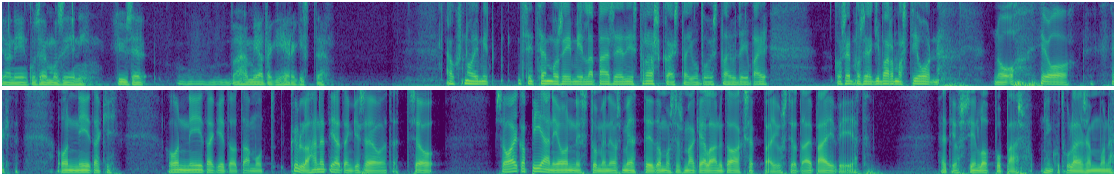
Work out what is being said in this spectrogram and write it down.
ja niin kuin semmoisia, niin kyllä se vähän mieltäkin herkistää. Onko noin sitten semmoisia, millä pääsee niistä raskaista jutuista yli vai kun semmoisiakin varmasti on? No joo, on niitäkin, on niitäkin tota, mutta kyllähän ne tietenkin se on, että se on, se on aika pieni onnistuminen, jos miettii tuommoista, jos mä kelaan nyt taaksepäin just jotain päiviä, että, että jos siinä loppupäässä niin tulee semmoinen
